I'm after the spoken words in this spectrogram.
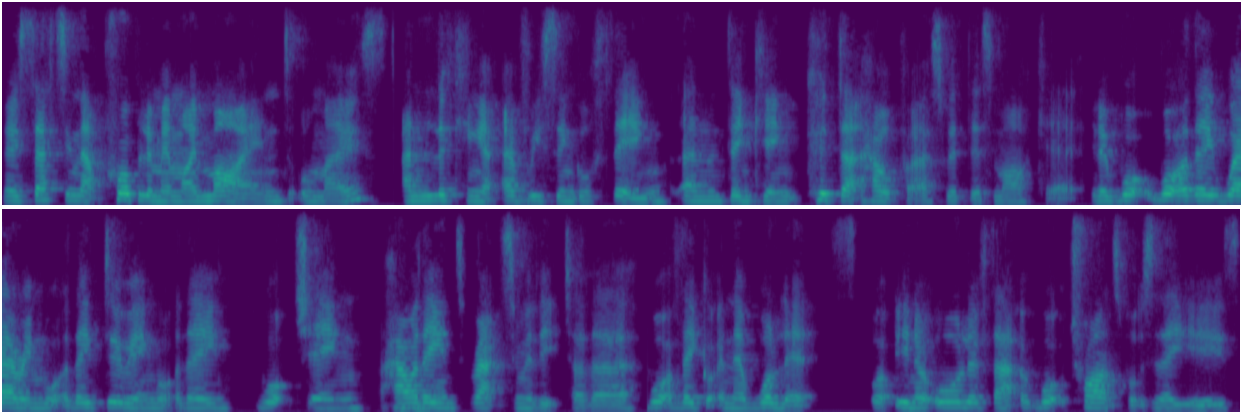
you know setting that problem in my mind almost and looking at every single thing and thinking could that help us with this market? You know what what are they wearing? What are they doing? What are they watching? How are mm-hmm. they interacting with each other? What have they got in their wallets? What, you know all of that what transports do they use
